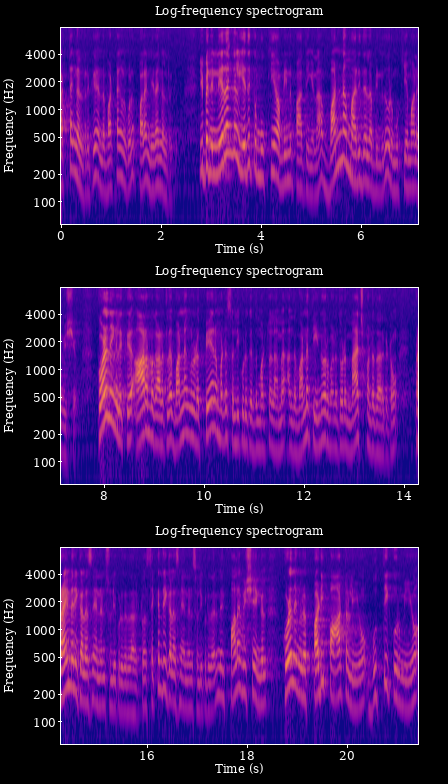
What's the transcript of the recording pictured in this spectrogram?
வட்டங்கள் இருக்குது அந்த வட்டங்களுக்குள்ள பல நிறங்கள் இருக்குது இப்போ இந்த நிறங்கள் எதுக்கு முக்கியம் அப்படின்னு பார்த்தீங்கன்னா வண்ணம் அறிதல் அப்படின்றது ஒரு முக்கியமான விஷயம். குழந்தைங்களுக்கு ஆரம்ப காலத்தில் வண்ணங்களோட பேரை மட்டும் சொல்லி கொடுக்கறது மட்டும் இல்லாமல் அந்த வண்ணத்தை இன்னொரு வண்ணத்தோட மேட்ச் பண்ணுறதா இருக்கட்டும் பிரைமரி கலர்ஸ்னு என்னென்னு சொல்லி கொடுக்குறதா இருக்கட்டும் செகண்டரி கலர்ஸ்னு என்னென்னு சொல்லி கொடுக்குறதா மாதிரி பல விஷயங்கள் குழந்தைங்களோட படிப்பு ஆற்றலையும் புத்தி கூர்மையும்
